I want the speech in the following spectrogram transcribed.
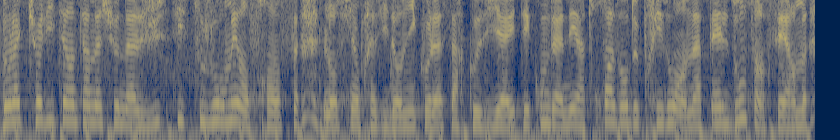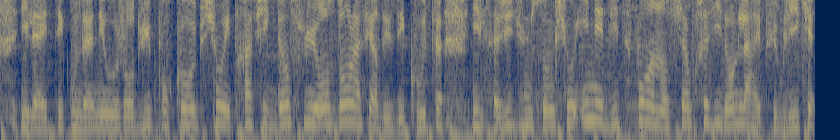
Dans l'actualité internationale, justice toujours mais en France. L'ancien président Nicolas Sarkozy a été condamné à trois ans de prison en appel, dont un ferme. Il a été condamné aujourd'hui pour corruption et trafic d'influence dans l'affaire des écoutes. Il s'agit d'une sanction inédite pour un ancien président de la République.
